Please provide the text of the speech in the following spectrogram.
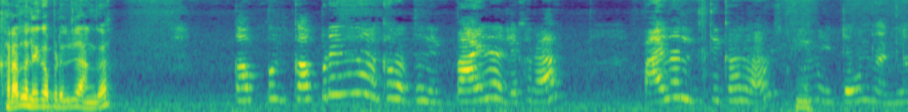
खराब झाले कपडे तुझे अंग? कप कपडे नाही खराब झाले पाय झाले खराब पाय झाले ते खराब हम्म. इथं पण लागला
